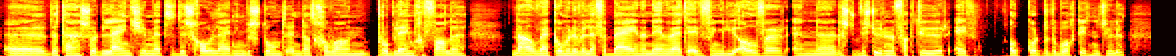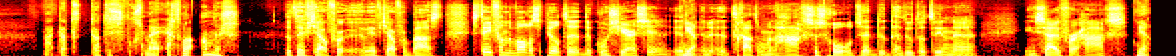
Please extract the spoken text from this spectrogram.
eh, eh, dat daar een soort lijntje met de schoolleiding bestond en dat gewoon probleemgevallen. Nou, wij komen er wel even bij en dan nemen wij het even van jullie over. En eh, dus we sturen een factuur. Even, ook kort door de bocht is natuurlijk. Maar dat, dat is volgens mij echt wel anders. Dat heeft jou, ver- heeft jou verbaasd. Stefan de Wallen speelt de, de conciërge. En, Ja. en het gaat om een Haagse school. Dus hij, doet- hij doet dat in, eh, in zuiver Haags. Ja.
